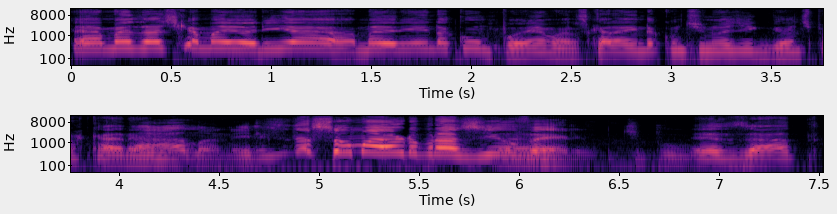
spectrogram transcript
É, mas acho que a maioria, a maioria ainda acompanha, mano. Os caras ainda continuam gigante pra caramba. Ah, mano, eles ainda são o maior do Brasil, É. velho. Tipo, Exato.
